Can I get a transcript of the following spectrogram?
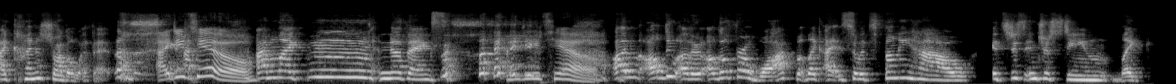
I kind of struggle with it. I do too. I'm like, mm, no thanks. I do too. I'm, I'll do other, I'll go for a walk, but like, I, so it's funny how it's just interesting. Like,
